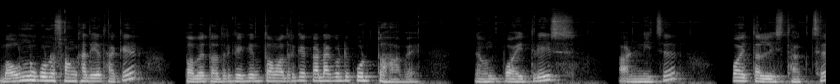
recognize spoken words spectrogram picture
বা অন্য কোনো সংখ্যা দিয়ে থাকে, তবে তাদেরকে কিন্তু আমাদেরকে কাটাকুটি করতে হবে। যেমন পঁয়ত্রিশ আর নিচে পঁয়তাল্লিশ থাকছে।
